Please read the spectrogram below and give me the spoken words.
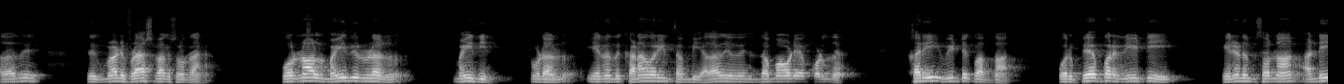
அதாவது இதுக்கு முன்னாடி ஃப்ளாஷ்பேக் சொல்கிறாங்க ஒரு நாள் மைதீனுடன் மைதீன் உடன் எனது கணவரின் தம்பி அதாவது இந்த அம்மாவுடைய குழந்தை ஹரி வீட்டுக்கு வந்தான். ஒரு பேப்பரை நீட்டி என்னிடம் சொன்னான் அண்ணி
